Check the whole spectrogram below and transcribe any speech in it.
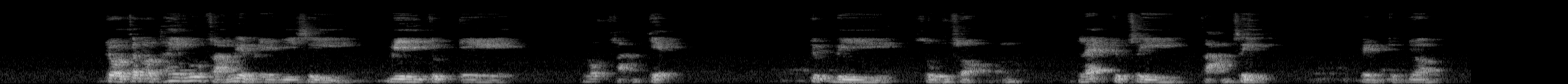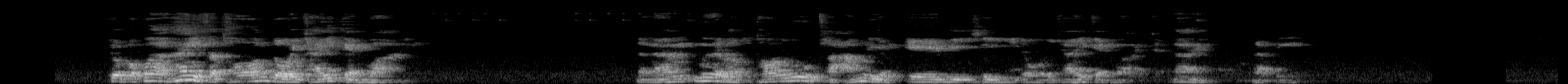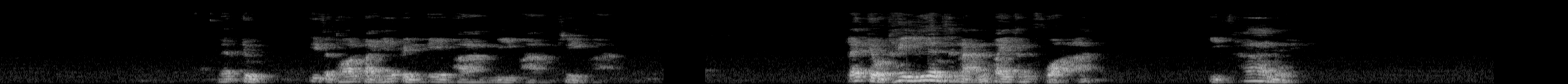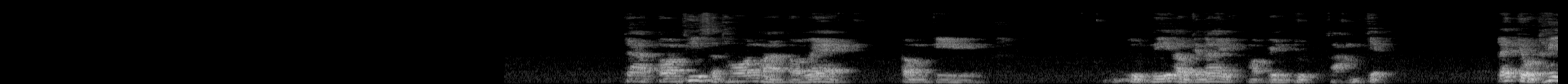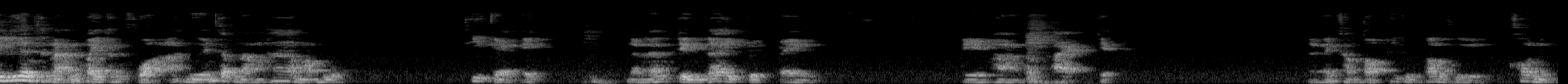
โจทย์กำหนดให้รูปสามเหลี่ยม ABC มีจุด A ลบ37จุด B 02และจุด C 34เป็นจุดย่อโจทย์บอกว่าให้สะท้อนโดยใช้แกน y ดังนั้นเมื่อเราสะท้อนรูปสามเหลี่ยม A B C โดยใช้แกน y จะได้ดังนี้ และจุดที่สะท้อนไปจะเป็น A พาม B พาม C พาม และโจทย์ให้เลื่อนขนานไปทางขวา อีก5หน่วย จากตอนที่สะท้อนมาตอนแรกตอน A จุดนี้เราจะได้มาเป็นจุด37และโจทย์ให้เลื่อนขนานไปทางขวาเหมือนกับนำ5มาบวกที่แกน x ดังนั้นจึงได้จุดเป็น a พาม8 7ดังนั้นคำตอบที่ถูกต้องคือข้อหนึ่ง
